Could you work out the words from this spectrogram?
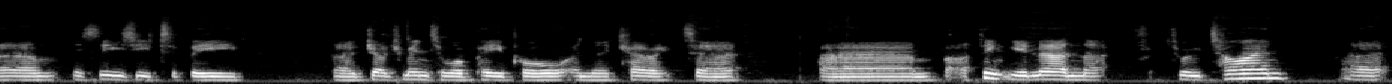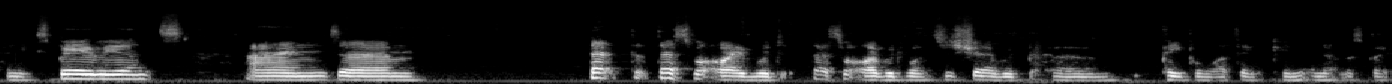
um, it's easy to be uh, judgmental of people and their character. Um, but I think you learn that f- through time uh, and experience, and um, that, that's what I would that's what I would want to share with um, people. I think in, in that respect.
